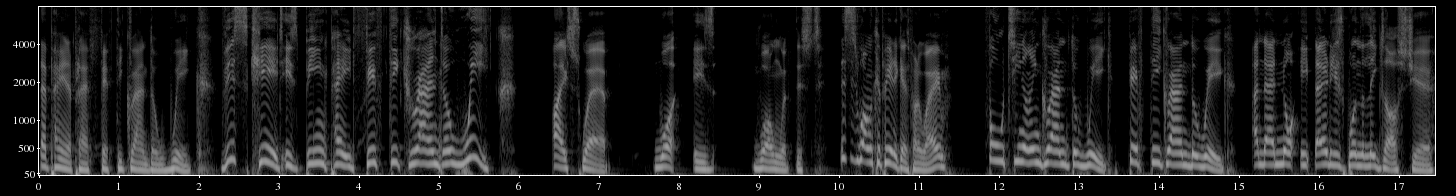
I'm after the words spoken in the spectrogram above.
they're paying a player 50 grand a week. This kid is being paid 50 grand a week. I swear, what is wrong with this? this is what I'm competing against, by the way. 49 grand a week, 50 grand a week. And they're not, they only just won the league last year.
